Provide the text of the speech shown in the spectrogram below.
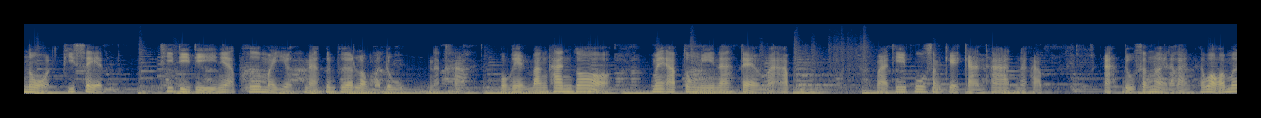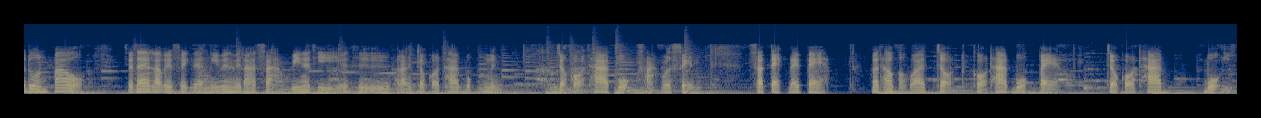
โหนดพิเศษที่ดีๆเนี่ยเพิ่มมาเยอะนะเพื่อนๆลองมาดูนะครับ ผมเห็นบางท่านก็ไม่อัพตรงนี้นะ แต่มาอัพมาที่ผู้สังเกตการธาตุนะครับ อะดูสักหน่อยแล้วกัน เขาบอกว่าเมื่อโดนเป้า จะได้รับเอฟเฟกต์อย่างนี้เป็นเวลา 3 วินาที ก็คือพลังเจาะกาะธาตุบวก1เจาะกาะธาตุบวก3%สแต็กได้ 8 ก็เท่ากับว่าเจาะกาะธาตุบวก8เจาะกาะธาตุบวกอีก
